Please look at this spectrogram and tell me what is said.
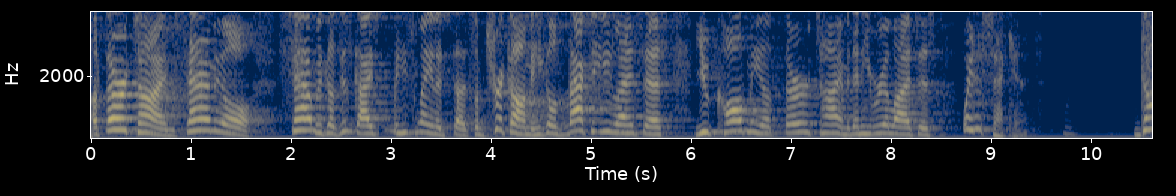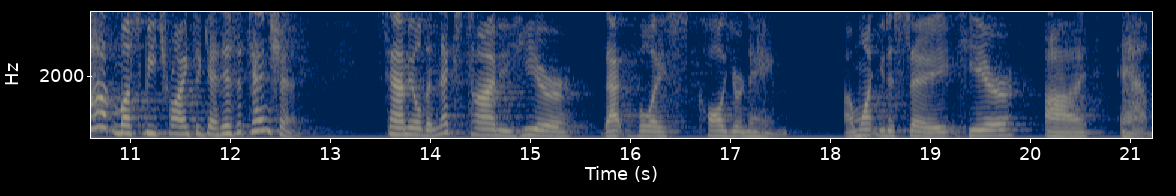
A third time, Samuel, Samuel, because this guy's he's playing a, uh, some trick on me. He goes back to Eli and says, "You called me a third time," and then he realizes, "Wait a second, God must be trying to get his attention." Samuel, the next time you hear that voice call your name, I want you to say, "Here I am."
